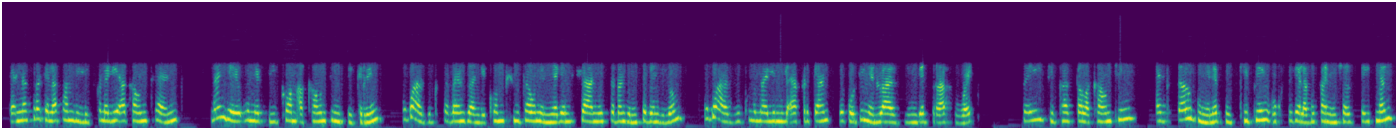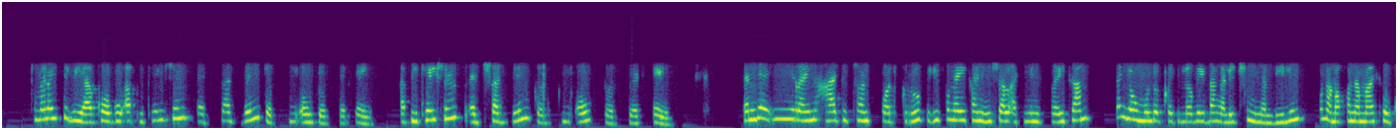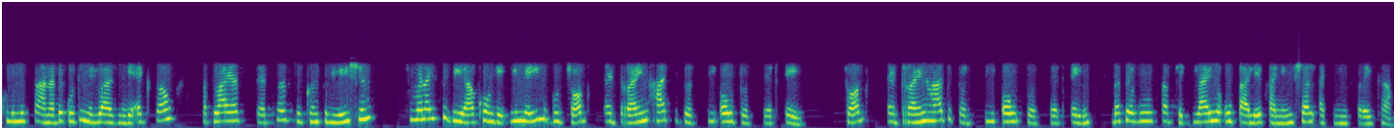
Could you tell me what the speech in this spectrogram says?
kanti nasiragela phambili kufuneka i-accountant. Nange une-bcom accounting degree ukwazi ukusebenza ngekhompyutha uneminyaka emihlanu usebenza umsebenzi lo ukwazi ukukhuluma ilimi le-afrikaans begodwa unelwazi nge-draft work sage pascal accounting excel kunye ne-bookkeeping ukufikela ku-financial statement thumela i-cv yakho ku-applications at shadvin co za. Applications at shadvin co za. Kanti-ke i-reinhard transport group ifuna i-financial administrator senge umuntu oqedileko ibanga lethumi nambili unamakhono amahle okukhulumisana begodwa unelwazi nge-excel suppliers debtors reconciliation. Thumela i-cv yakho nge-email ku-jobs at reinhard co za. jobs at reinhard co za. Bese ku-subject line ubhale financial administrator.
